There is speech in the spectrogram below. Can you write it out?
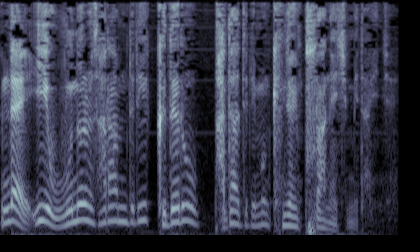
근데 이 운을 사람들이 그대로 받아들이면 굉장히 불안해집니다, 이제.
